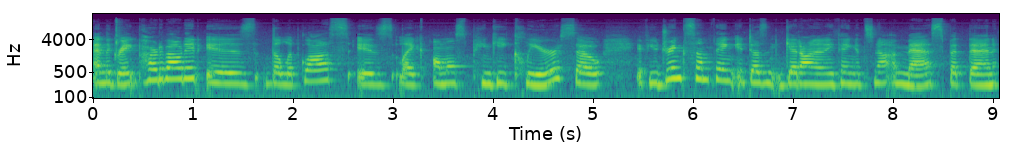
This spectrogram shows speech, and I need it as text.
And the great part about it is the lip gloss is like almost pinky clear. So if you drink something, it doesn't get on anything. It's not a mess. But then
